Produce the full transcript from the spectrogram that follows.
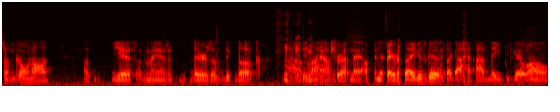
something going on? I, said, yes, man. There's a big buck in my house right now, and if everything is good, it's like I, I need to go home.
